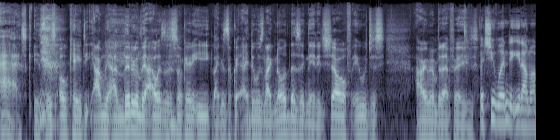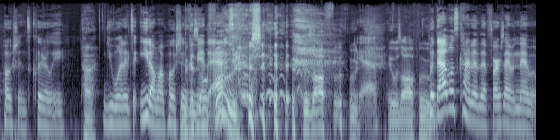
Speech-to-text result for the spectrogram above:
ask, "Is this okay to?" eat? I mean, I literally, I was, "Is this okay to eat?" Like, it's okay. There was like no designated shelf. It was just, I remember that phase, But you wanted to eat all my potions, clearly. huh? You wanted to eat all my potions Because to it was to ask. food. it was all food. Yeah. It was all food. But that was kind of the first time, and then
